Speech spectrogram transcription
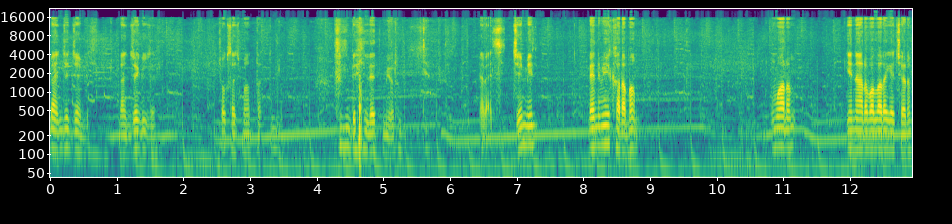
Bence Cemil. Bence güzel. Çok saçma ad taktım da. Belli etmiyorum. Evet Cemil benim ilk arabam. Umarım yeni arabalara geçerim.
